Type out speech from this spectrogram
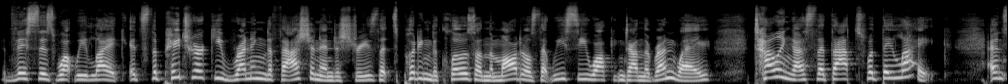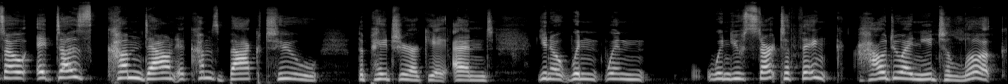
this is what we like, it's the patriarchy running the fashion industries that's putting the clothes on the models that we see walking down the runway, telling us that that's what they like. And so it does come down, it comes back to the patriarchy. And, you know, when, when, when you start to think, how do I need to look?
